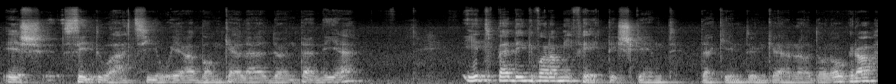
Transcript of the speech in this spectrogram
és szituációjában kell eldöntenie. Itt pedig valami fétisként tekintünk erre a dologra.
